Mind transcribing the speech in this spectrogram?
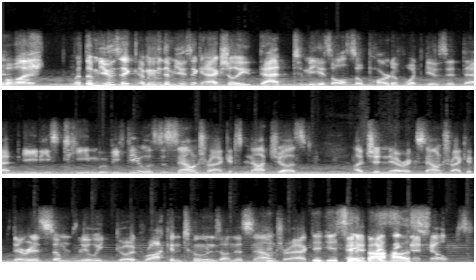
but but the music i mean the music actually that to me is also part of what gives it that 80s teen movie feel is the soundtrack it's not just a generic soundtrack it, there is some really good rockin' tunes on this soundtrack Did you say and I think Bauhaus? that helps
